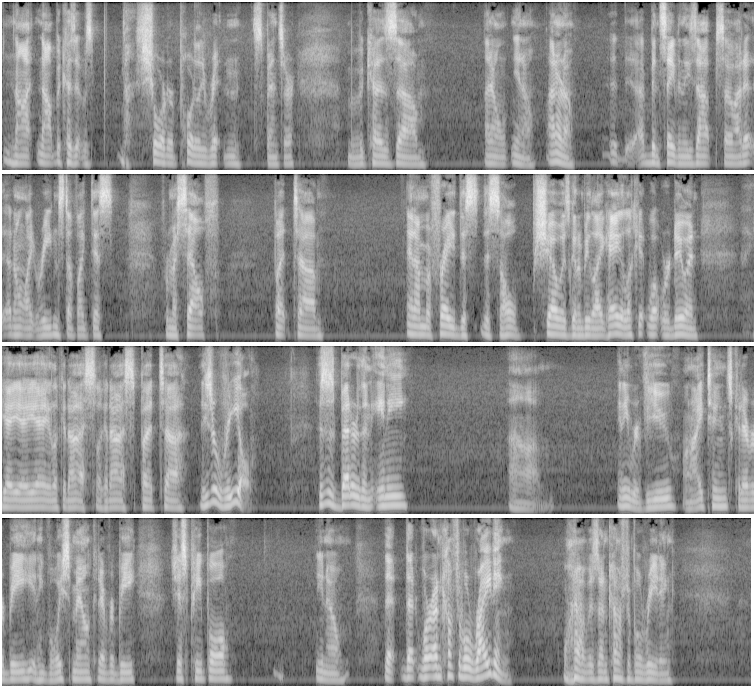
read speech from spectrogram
not not because it was short or poorly written, Spencer, but because um, I don't, you know, I don't know. I've been saving these up, so I don't, I don't like reading stuff like this for myself. But um, and I'm afraid this this whole show is going to be like, hey, look at what we're doing. Yeah, yeah, yeah. Look at us. Look at us. But uh, these are real. This is better than any um, any review on iTunes could ever be, any voicemail could ever be. Just people, you know, that that were uncomfortable writing what I was uncomfortable reading,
